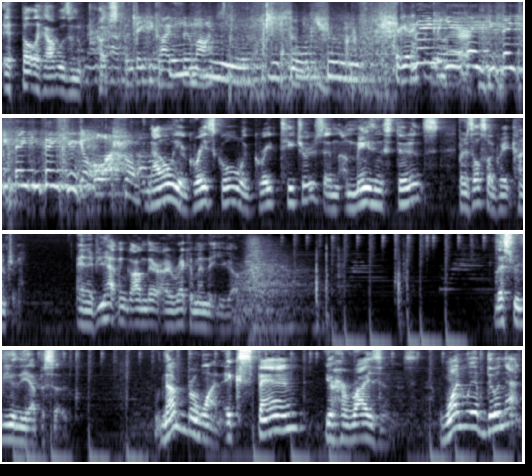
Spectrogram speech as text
it felt like I was in a prep school. Thank you guys so much. You're so mm. true. Thank you, thank you, thank you, thank you, thank you. You're awesome. Not only a great school with great teachers and amazing students, but it's also a great country. And if you haven't gone there, I recommend that you go. Let's review the episode. Number one, expand your horizons. One way of doing that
